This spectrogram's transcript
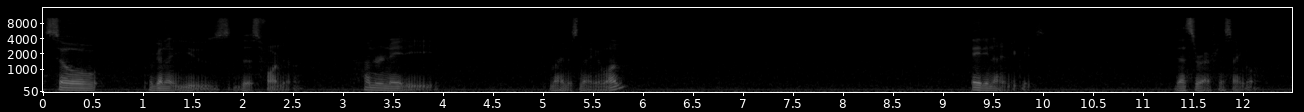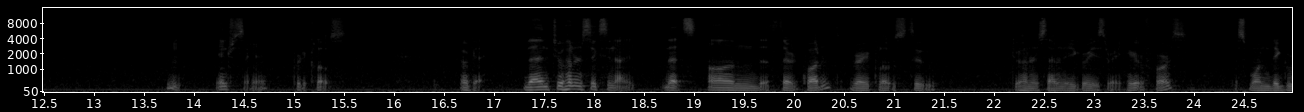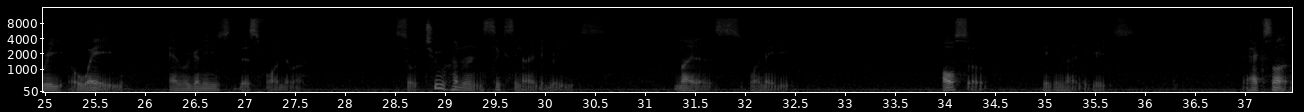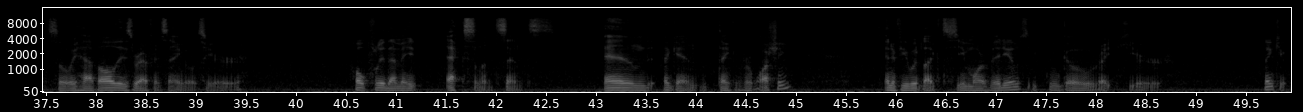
So we're going to use this formula. 180 minus 91, 89 degrees. That's the reference angle. Hmm, interesting, eh? Pretty close. Okay, then 269. That's on the third quadrant, very close to 270 degrees right here, of course. It's one degree away, and we're going to use this formula. So 269 degrees minus 180, also 89 degrees. Excellent. So we have all these reference angles here. Hopefully that made excellent sense. And again, thank you for watching. And if you would like to see more videos, you can go right here. Thank you.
